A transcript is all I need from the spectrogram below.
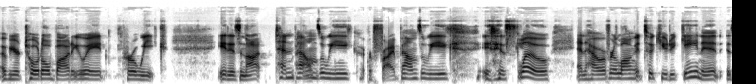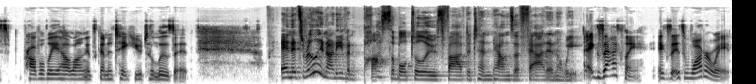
of your total body weight per week. It is not 10 pounds a week or five pounds a week. It is slow. And however long it took you to gain it is probably how long it's going to take you to lose it. And it's really not even possible to lose five to 10 pounds of fat in a week. Exactly. It's, water weight.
